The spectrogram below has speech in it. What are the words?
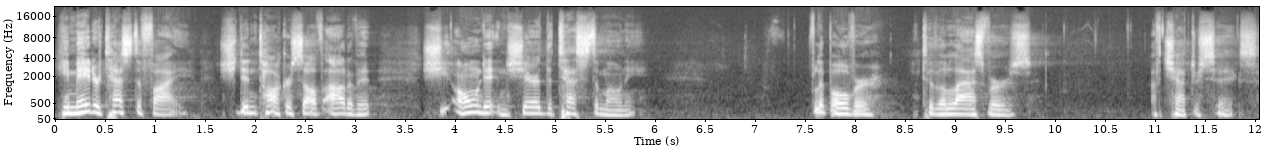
He made her testify. She didn't talk herself out of it. She owned it and shared the testimony. Flip over to the last verse of chapter 6.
